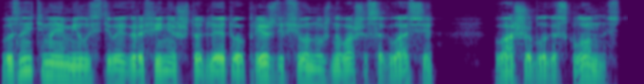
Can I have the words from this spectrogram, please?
Вы знаете, моя милостивая графиня, что для этого прежде всего нужно ваше согласие, ваша благосклонность.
